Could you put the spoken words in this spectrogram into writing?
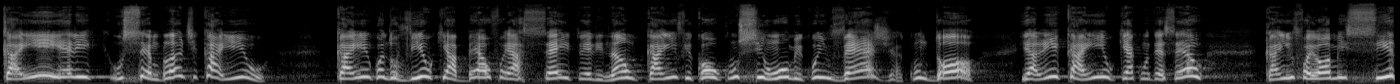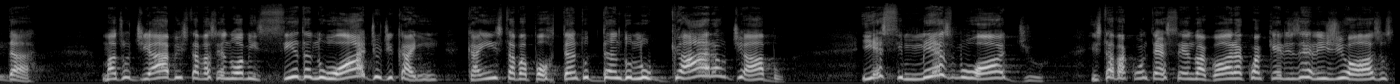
Caim, ele, o semblante caiu. Caim, quando viu que Abel foi aceito, ele não, Caim ficou com ciúme, com inveja, com dor. E ali, Caim, o que aconteceu? Caim foi homicida, mas o diabo estava sendo homicida no ódio de Caim. Caim estava, portanto, dando lugar ao diabo. E esse mesmo ódio estava acontecendo agora com aqueles religiosos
